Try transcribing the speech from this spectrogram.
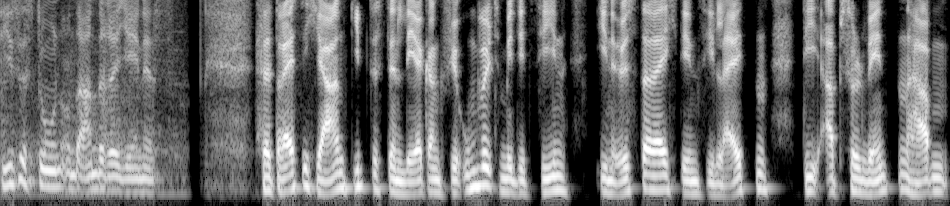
dieses tun und andere jenes. Seit 30 Jahren gibt es den Lehrgang für Umweltmedizin in Österreich, den Sie leiten. Die Absolventen haben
